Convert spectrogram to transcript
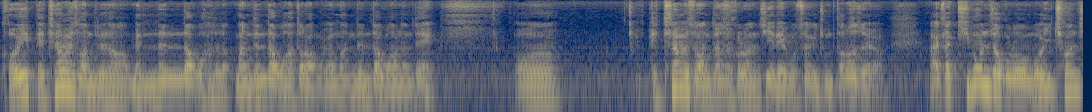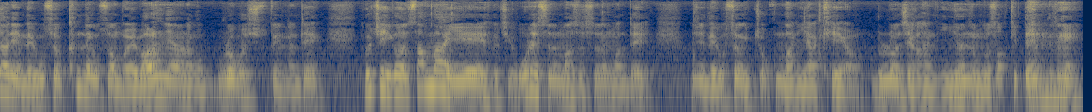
거의 베트남에서 만드나, 만든다고 하더, 만든다고 하더라고요. 만든다고 하는데 어, 베트남에서 만들어서 그런지 내구성이 좀 떨어져요. 아, 일단 기본적으로 뭐 2천원짜리 내구성 큰 내구성 뭘 말하냐라고 물어보실 수도 있는데 솔직히 이건 싼마이에 솔직히 오래 쓰는 맛을 쓰는 건데 이제 내구성이 조금 많이 약해요. 물론 제가 한 2년 정도 썼기 때문에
